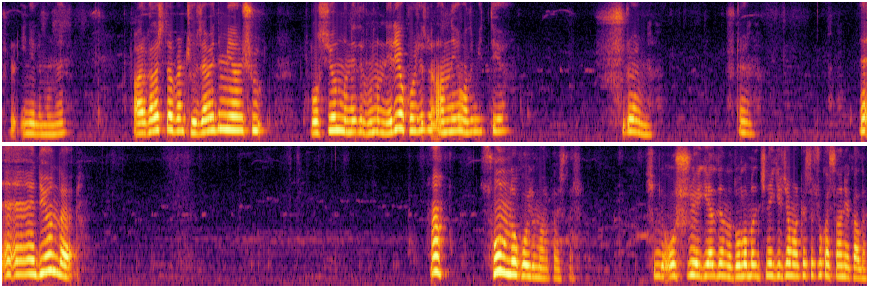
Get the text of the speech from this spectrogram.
Şöyle inelim hemen. Arkadaşlar ben çözemedim ya şu losyon mu nedir bunu nereye koyacağız ben anlayamadım gitti ya. Şuraya mı? Şuraya mı? E, e, e, diyorsun da. Hah. Sonunda koydum arkadaşlar. Şimdi o şuraya geldiğinde dolabın içine gireceğim arkadaşlar. Çok az saniye kaldı.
